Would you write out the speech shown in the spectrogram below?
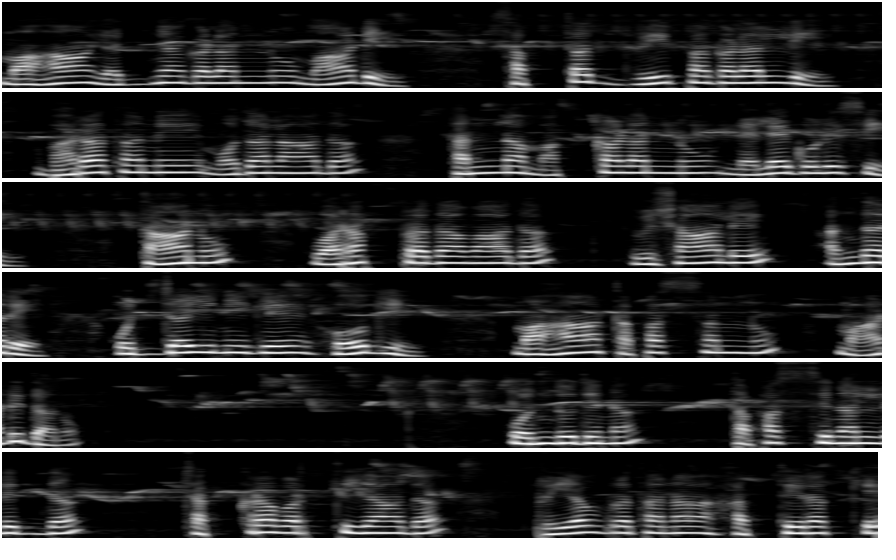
ಮಹಾಯಜ್ಞಗಳನ್ನು ಮಾಡಿ ಸಪ್ತದ್ವೀಪಗಳಲ್ಲಿ ಭರತನೇ ಮೊದಲಾದ ತನ್ನ ಮಕ್ಕಳನ್ನು ನೆಲೆಗೊಳಿಸಿ ತಾನು ವರಪ್ರದವಾದ ವಿಶಾಲೆ ಅಂದರೆ ಉಜ್ಜಯಿನಿಗೆ ಹೋಗಿ ಮಹಾ ತಪಸ್ಸನ್ನು ಮಾಡಿದನು. ಒಂದು ದಿನ ತಪಸ್ಸಿನಲ್ಲಿದ್ದ ಚಕ್ರವರ್ತಿಯಾದ ಪ್ರಿಯವ್ರತನ ಹತ್ತಿರಕ್ಕೆ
